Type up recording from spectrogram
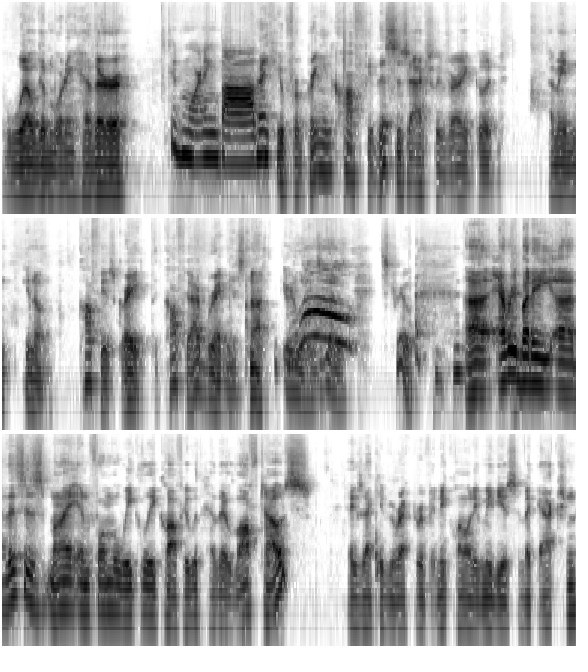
Well, good morning, Heather. Good morning, Bob. Thank you for bringing coffee. This is actually very good. I mean, you know, coffee is great. The coffee I bring is not nearly as good. It's true. Uh, everybody, uh, this is my informal weekly coffee with Heather Lofthouse, Executive Director of Inequality Media Civic Action,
